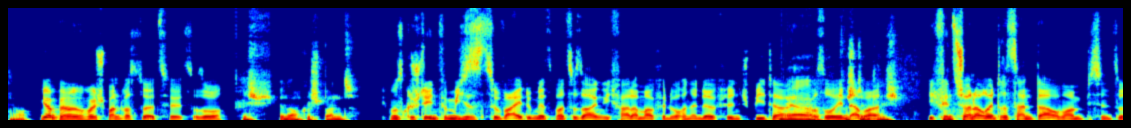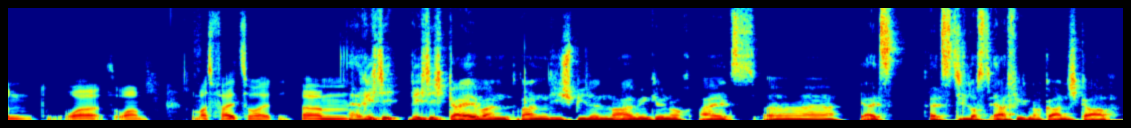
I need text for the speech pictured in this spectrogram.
Ja. Ja, bin mal gespannt, was du erzählst. Also, Ich bin auch gespannt. ich muss gestehen, für mich ist es zu weit, um jetzt mal zu sagen, ich fahre da mal für ein Wochenende für den Spieltag Ja, so hin, aber ich finde es schon auch interessant, da auch mal ein bisschen so ein Ohr, Ohr am Asphalt zu halten. Ähm, Ja, richtig, richtig geil waren, waren die Spiele in Malwinkel noch, als, äh, ja, als, als die Lost Airfield noch gar nicht gab.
